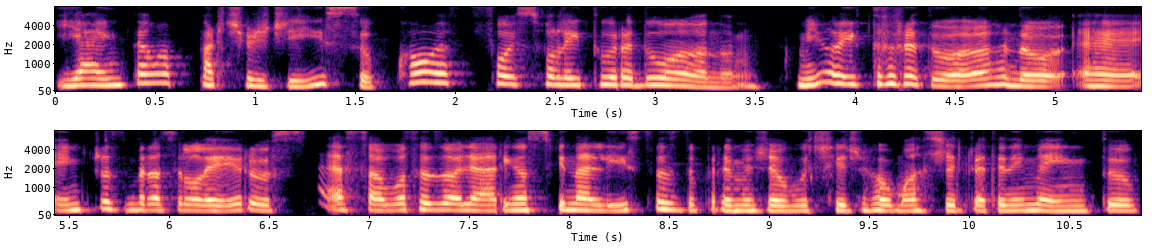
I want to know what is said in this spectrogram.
E aí, então, a partir disso, qual é, foi sua leitura do ano? Minha leitura do ano, é, entre os brasileiros, é só vocês olharem os finalistas do Prêmio Jabuti de Romance de Entretenimento,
